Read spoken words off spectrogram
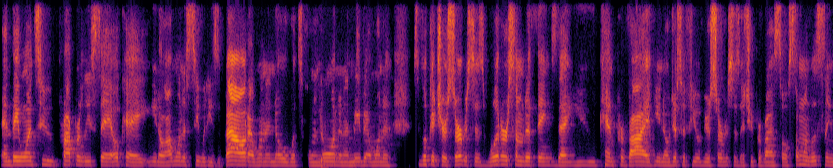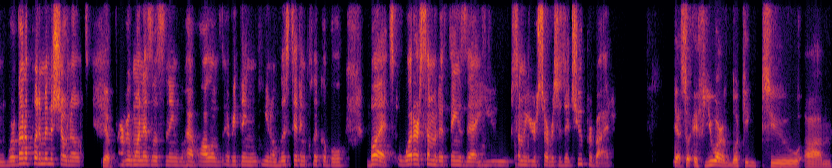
and they want to properly say, okay, you know, I want to see what he's about, I want to know what's going on, and maybe I want to look at your services. What are some of the things that you can provide? You know, just a few of your services that you provide. So, someone listening, we're going to put them in the show notes. Yep. Everyone is listening. We'll have all of everything, you know, listed and clickable. But what are some of the things that you, some of your services that you provide? Yeah. So if you are looking to um,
